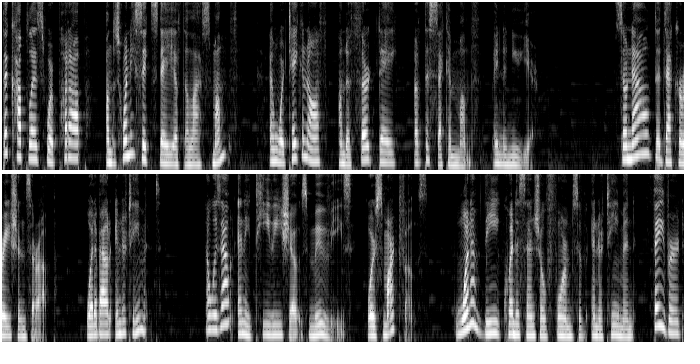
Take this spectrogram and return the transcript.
the couplets were put up on the 26th day of the last month and were taken off on the third day of the second month in the new year. So now the decorations are up. What about entertainment? Now, without any TV shows, movies, or smartphones, one of the quintessential forms of entertainment favored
